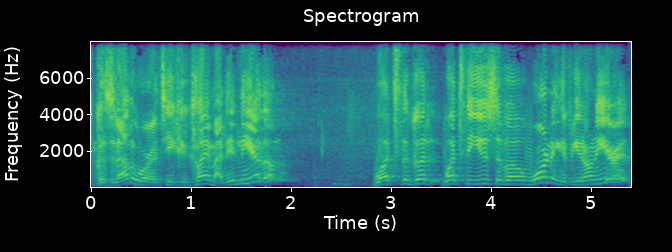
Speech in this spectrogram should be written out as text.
Because in other words, he could claim, I didn't hear them. What's the good what's the use of a warning if you don't hear it?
